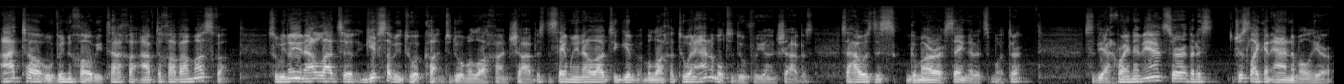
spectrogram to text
Ata Uvincha Vitacha Avtacha V'Amascha. So we know you're not allowed to give something to a cotton to do a malacha on Shabbos. The same way you're not allowed to give a malacha to an animal to do for you on Shabbos. So how is this Gemara saying that it's mutter? So the Achrayim answer that it's just like an animal here.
